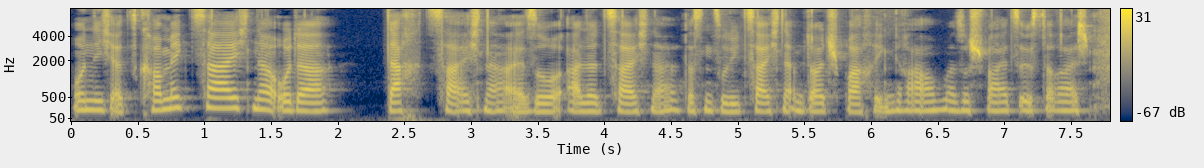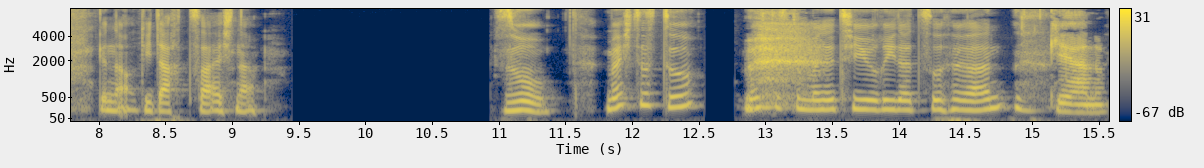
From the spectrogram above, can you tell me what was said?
und nicht als Comic-Zeichner oder Dachzeichner, also alle Zeichner, das sind so die Zeichner im deutschsprachigen Raum, also Schweiz, Österreich, genau, die Dachzeichner. So, möchtest du, möchtest du meine Theorie dazu hören? Gerne.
